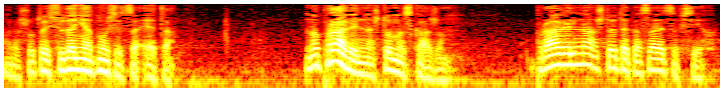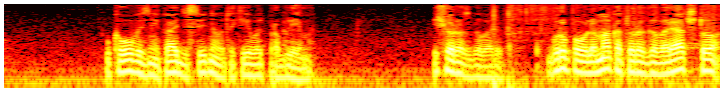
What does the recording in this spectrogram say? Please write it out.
Хорошо? То есть сюда не относится это. Но правильно, что мы скажем? Правильно, что это касается всех, у кого возникают действительно вот такие вот проблемы. Еще раз говорю, группа уляма, которые говорят, что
